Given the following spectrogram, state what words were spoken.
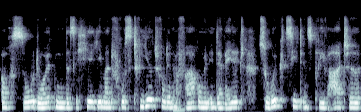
auch so deuten, dass sich hier jemand frustriert von den mhm. Erfahrungen in der Welt zurückzieht ins Private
